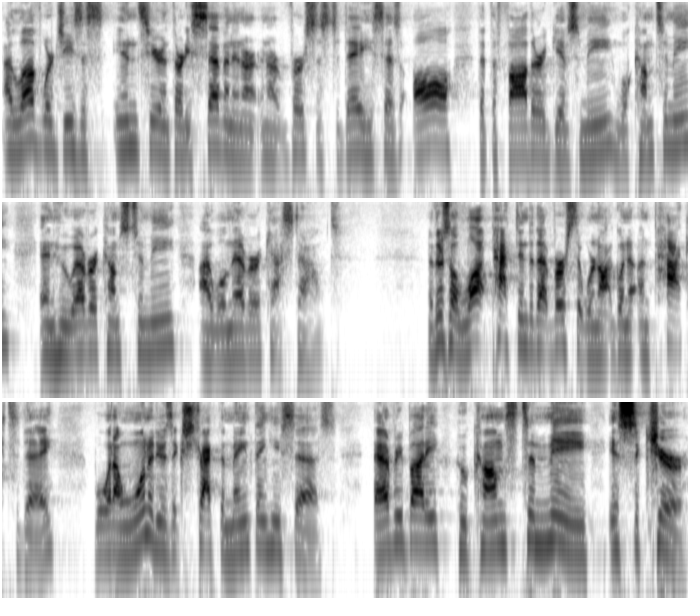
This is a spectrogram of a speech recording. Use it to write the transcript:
I love where Jesus ends here in 37 in our, in our verses today. He says, All that the Father gives me will come to me, and whoever comes to me, I will never cast out. Now, there's a lot packed into that verse that we're not going to unpack today. But what I want to do is extract the main thing he says. Everybody who comes to me is secure,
